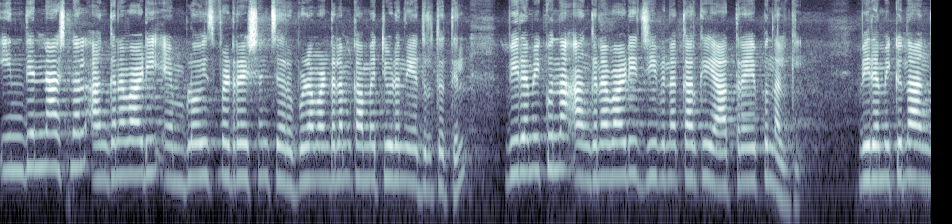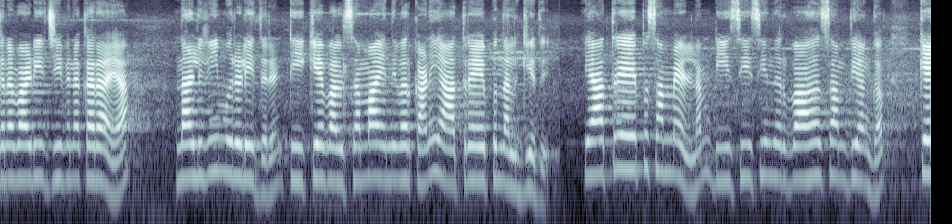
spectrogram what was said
Indian National anganwadi employees federation Cherupuzha മണ്ഡലം കമ്മിറ്റിയുടെ നേതൃത്വത്തിൽ വിരമിക്കുന്ന അംഗനവാടി ജീവനക്കാർക്ക് യാത്രയയപ്പ് നൽകി. വിരമിക്കുന്ന അംഗനവാടി ജീവനക്കാരായ നളിനി മുരളീധരൻ ടി കെ വത്സമ്മ എന്നിവർക്കാണ് യാത്രയയപ്പ് നൽകിയത്. യാത്രയയപ്പ് സമ്മേളനം ഡി സി സി നിർവാഹക സമിതി അംഗം കെ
